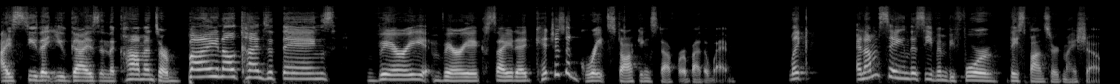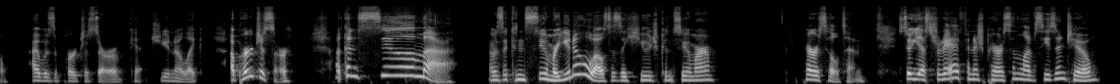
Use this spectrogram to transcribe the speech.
I see that you guys in the comments are buying all kinds of things. Very, very excited. Kitsch is a great stocking stuffer, by the way. Like, and I'm saying this even before they sponsored my show. I was a purchaser of Kitsch, you know, like a purchaser, a consumer. I was a consumer. You know who else is a huge consumer? Paris Hilton. So yesterday I finished Paris in Love season two.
